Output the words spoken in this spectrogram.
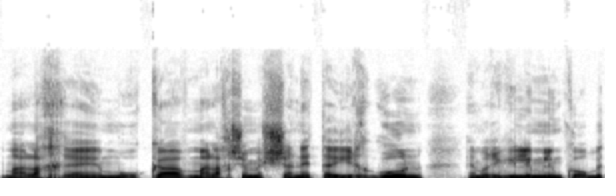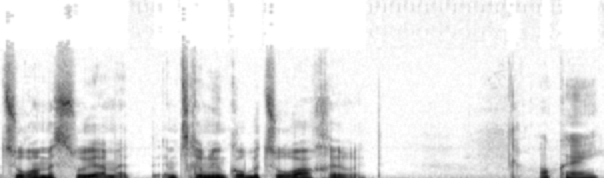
מהלך אה, מורכב, מהלך שמשנה את הארגון, הם רגילים למכור בצורה מסוימת, הם צריכים למכור בצורה אחרת. אוקיי, okay,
